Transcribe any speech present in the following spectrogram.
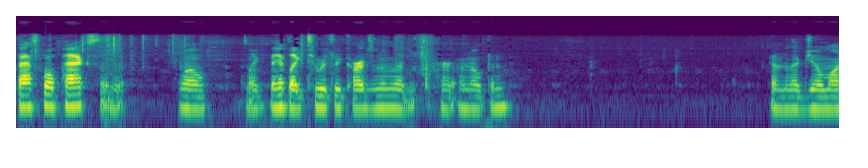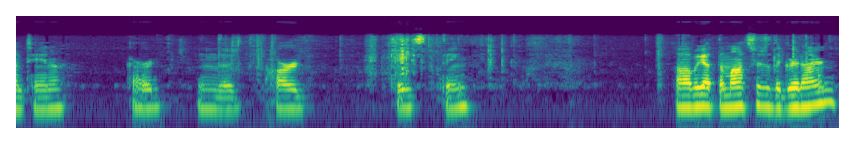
basketball packs. That, well, like they have like two or three cards in them that are unopened. Got another Joe Montana card in the hard case thing. Uh, we got the Monsters of the Gridiron.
